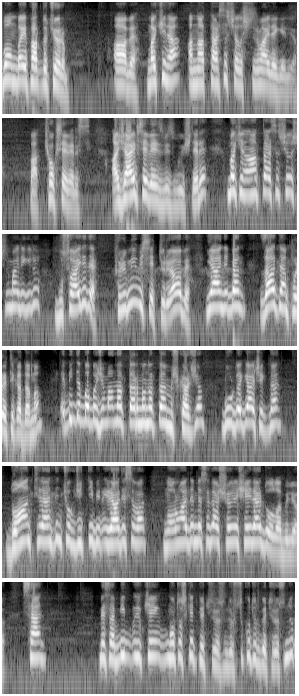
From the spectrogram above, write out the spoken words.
Bombayı patlatıyorum. Abi makina anahtarsız çalıştırmayla geliyor. Bak çok severiz. Acayip severiz biz bu işleri. Makine anahtarsız çalıştırmayla geliyor. Bu sayede de premium hissettiriyor abi. Yani ben zaten pratik adamım. E bir de babacığım anahtar manahtar mı çıkaracağım? Burada gerçekten Doğan Trend'in çok ciddi bir iradesi var. Normalde mesela şöyle şeyler de olabiliyor. Sen mesela bir ülkeye motosiklet götürüyorsundur, scooter götürüyorsundur,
